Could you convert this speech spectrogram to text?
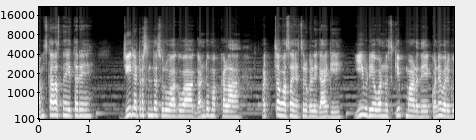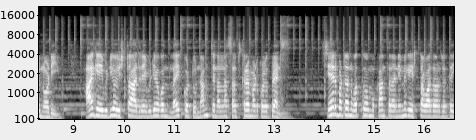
ನಮಸ್ಕಾರ ಸ್ನೇಹಿತರೆ. ಜಿ ಲೆಟರ್ಸ್ನಿಂದ ಶುರುವಾಗುವ ಗಂಡು ಮಕ್ಕಳ ಹೊಚ್ಚ ಹೊಸ ಹೆಸರುಗಳಿಗಾಗಿ ಈ ವಿಡಿಯೋವನ್ನು ಸ್ಕಿಪ್ ಮಾಡದೆ ಕೊನೆವರೆಗೂ ನೋಡಿ. ಹಾಗೆ ವಿಡಿಯೋ ಇಷ್ಟ ಆದರೆ ವಿಡಿಯೋಗೊಂದು ಲೈಕ್ ಕೊಟ್ಟು ನಮ್ಮ ಚಾನಲ್ನ ಸಬ್ಸ್ಕ್ರೈಬ್ ಮಾಡ್ಕೊಳ್ಳಿ ಫ್ರೆಂಡ್ಸ್. ಶೇರ್ ಬಟನ್ ಒತ್ತುವ ಮುಖಾಂತರ ನಿಮಗೆ ಇಷ್ಟವಾದವರ ಜೊತೆ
